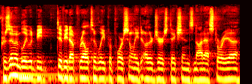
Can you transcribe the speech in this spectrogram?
presumably would be divvied up relatively proportionally to other jurisdictions, not Astoria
